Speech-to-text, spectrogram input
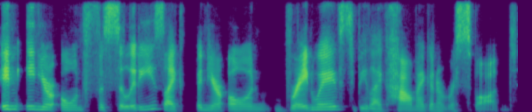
in in your own facilities, like in your own brainwaves to be like, how am I going to respond?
